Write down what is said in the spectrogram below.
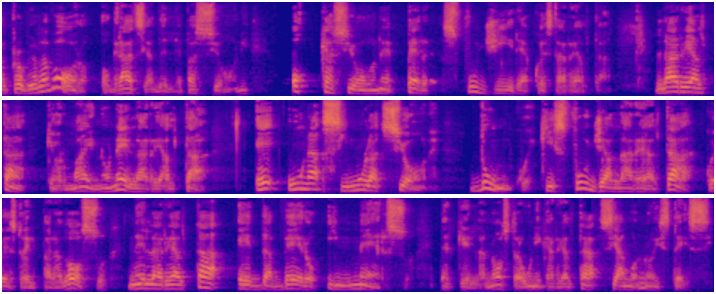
al proprio lavoro o grazie a delle passioni, occasione per sfuggire a questa realtà. La realtà, che ormai non è la realtà, è una simulazione Dunque, chi sfugge alla realtà, questo è il paradosso, nella realtà è davvero immerso, perché la nostra unica realtà siamo noi stessi.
